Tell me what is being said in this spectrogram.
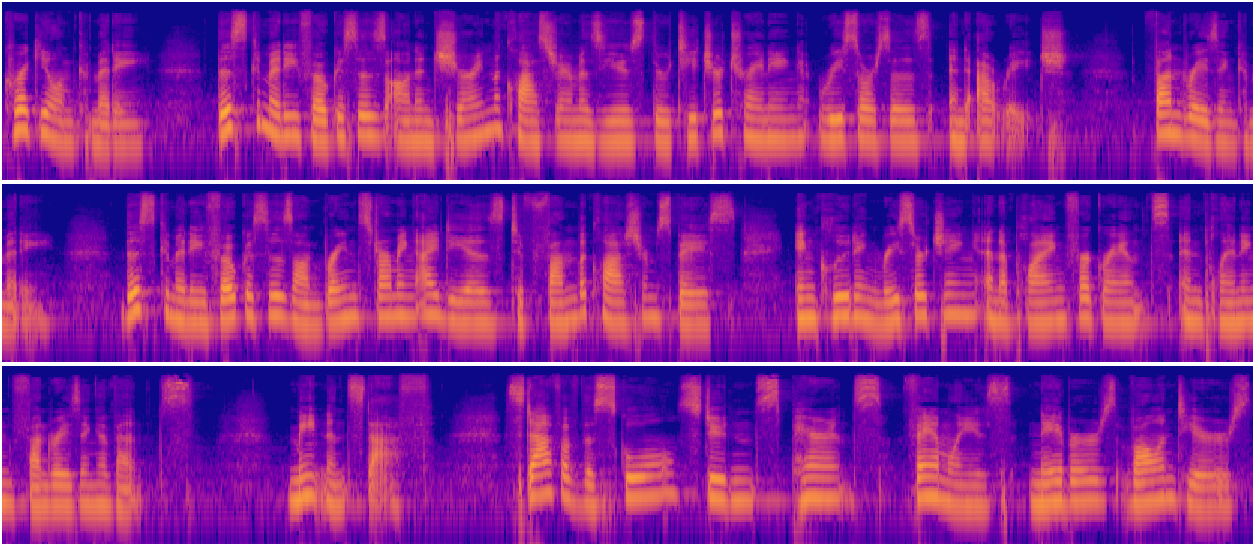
Curriculum Committee. This committee focuses on ensuring the classroom is used through teacher training, resources, and outreach. Fundraising Committee. This committee focuses on brainstorming ideas to fund the classroom space, including researching and applying for grants and planning fundraising events maintenance staff, staff of the school, students, parents, families, neighbors, volunteers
